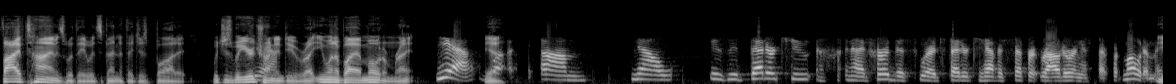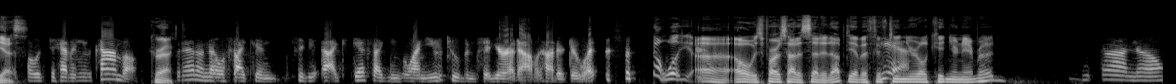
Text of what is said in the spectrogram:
five times what they would spend if they just bought it. Which is what you're trying to do, right? You want to buy a modem, right? Yeah. Yeah. But, um, now, is it better to, and I've heard this where it's better to have a separate router and a separate modem as Yes. opposed to having the combo. Correct. But I don't know if I can I guess I can go on YouTube and figure it out how to do it. No, well, uh, oh, as far as how to set it up, do you have a 15 year old kid in your neighborhood uh, no.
